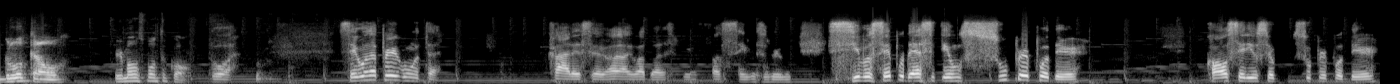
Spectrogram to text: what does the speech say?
Glocal. Irmãos.com. Boa. Segunda pergunta. Cara, essa, eu, eu adoro essa pergunta. Faço sempre essa pergunta. Se você pudesse ter um superpoder, qual seria o seu superpoder,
